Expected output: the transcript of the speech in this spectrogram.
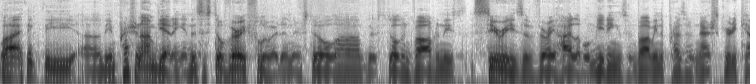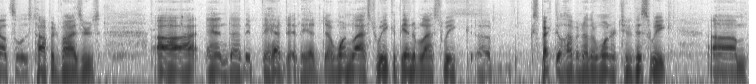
Well, I think the uh, the impression I'm getting, and this is still very fluid, and they're still uh, they're still involved in these series of very high-level meetings involving the president, National Security Council, his top advisors, uh, and uh, they, they had they had uh, one last week. At the end of last week, uh, expect they'll have another one or two this week. Um,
